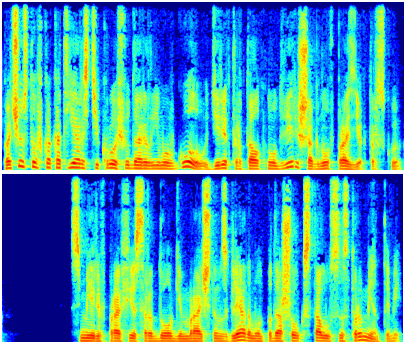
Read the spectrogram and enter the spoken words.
Почувствовав, как от ярости кровь ударила ему в голову, директор толкнул дверь и шагнул в прозекторскую. Смерив профессора долгим мрачным взглядом, он подошел к столу с инструментами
